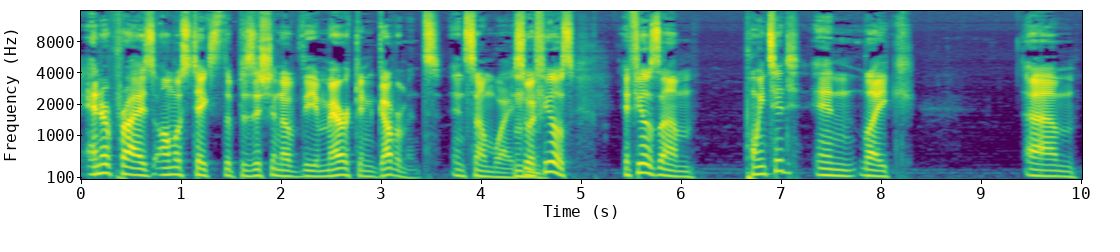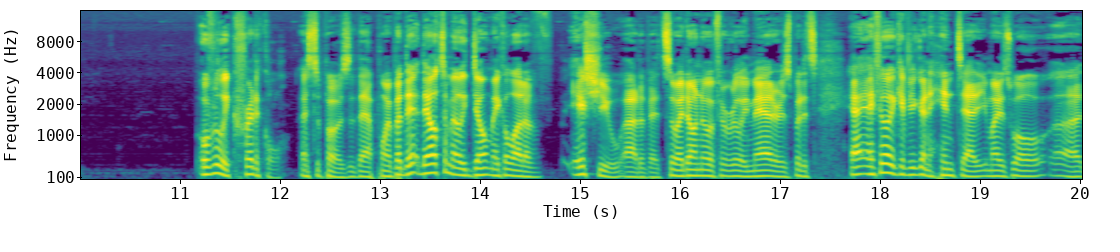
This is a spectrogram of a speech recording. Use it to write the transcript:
enterprise almost takes the position of the American government in some way. So it feels it feels um pointed and like um overly critical, I suppose, at that point. But they, they ultimately don't make a lot of issue out of it. So I don't know if it really matters. But it's I feel like if you're going to hint at it, you might as well uh,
